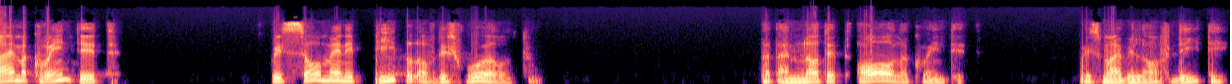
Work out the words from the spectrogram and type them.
I am acquainted with so many people of this world, but I'm not at all acquainted with my beloved deity.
